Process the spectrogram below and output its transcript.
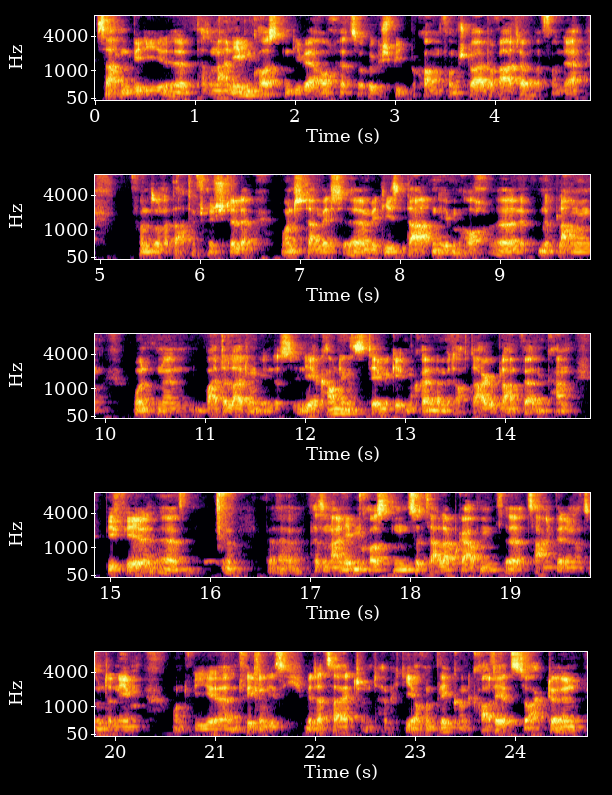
Sachen wie die äh, Personalnebenkosten, die wir auch äh, zurückgespielt bekommen vom Steuerberater oder von der von so einer Datenschnittstelle und damit äh, mit diesen Daten eben auch äh, eine, eine Planung und eine Weiterleitung in das in die Accounting-Systeme geben können, damit auch da geplant werden kann, wie viel äh, Personalnebenkosten, Sozialabgaben äh, zahlen wir denn als Unternehmen und wie äh, entwickeln die sich mit der Zeit und habe ich die auch im Blick und gerade jetzt zur aktuellen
